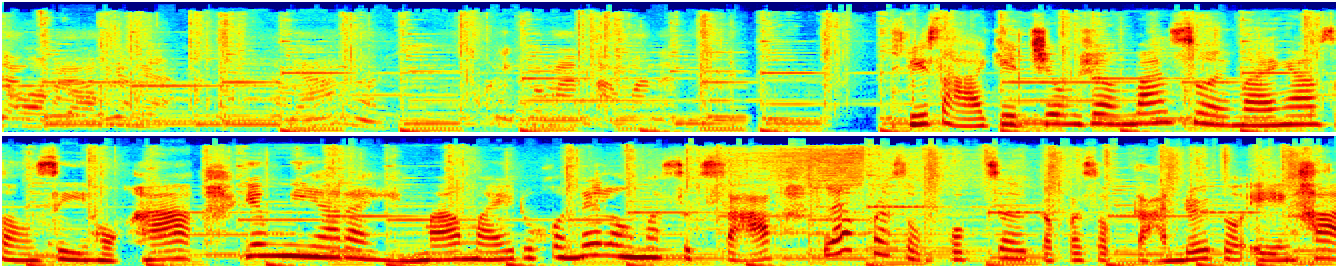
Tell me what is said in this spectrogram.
จะออกดอกยังเนี่ยยังอีกประมาณสามวันอาทิตย์วิสาหกิจชุมชนบ้านสวยไม้งาม 2465 ยังมีอะไรเห็นมากไหม ทุกคนได้ลองมาศึกษา และประสบพบเจอกับประสบการณ์ด้วยตัวเองค่ะ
